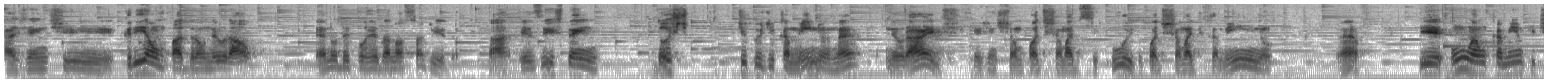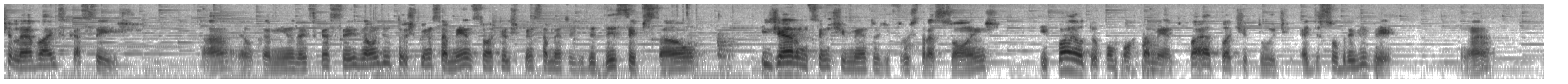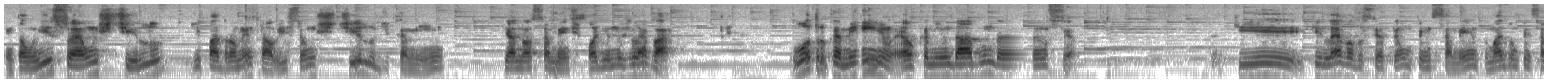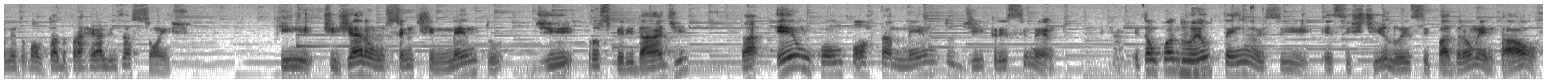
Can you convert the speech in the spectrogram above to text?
a gente cria um padrão neural é, no decorrer da nossa vida. Tá? Existem dois tipos de caminho né, neurais, que a gente chama, pode chamar de circuito, pode chamar de caminho. Né? E um é um caminho que te leva à escassez. Tá? É o caminho da escassez, onde os teus pensamentos são aqueles pensamentos de decepção, que geram um sentimento de frustrações. E qual é o teu comportamento? Qual é a tua atitude? É de sobreviver. Né? Então, isso é um estilo de padrão mental. Isso é um estilo de caminho que a nossa mente pode nos levar. O outro caminho é o caminho da abundância, que, que leva você a ter um pensamento, mais um pensamento voltado para realizações, que te geram um sentimento de prosperidade tá? e um comportamento de crescimento. Então, quando eu tenho esse, esse estilo, esse padrão mental,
